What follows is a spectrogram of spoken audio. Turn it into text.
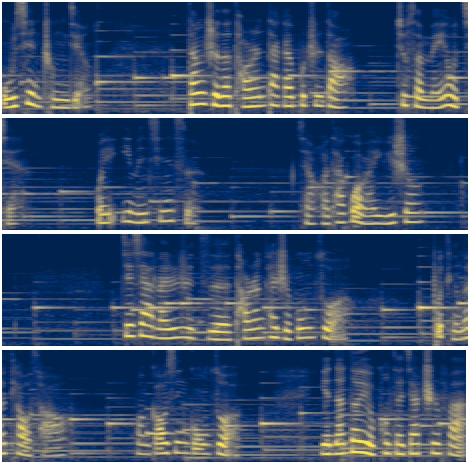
无限憧憬。当时的陶然大概不知道，就算没有钱，我也一门心思想和他过完余生。接下来的日子，陶然开始工作，不停的跳槽，换高薪工作。也难得有空在家吃饭，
